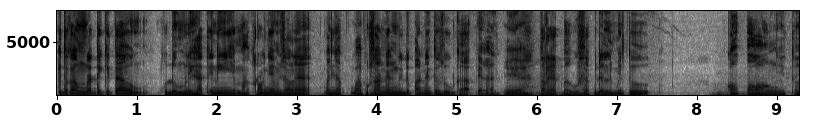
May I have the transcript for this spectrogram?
itu kan berarti kita udah melihat ini makronya misalnya banyak perusahaan yang di depannya itu suka ya kan. iya. Terlihat bagus tapi dalam itu kopong gitu.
